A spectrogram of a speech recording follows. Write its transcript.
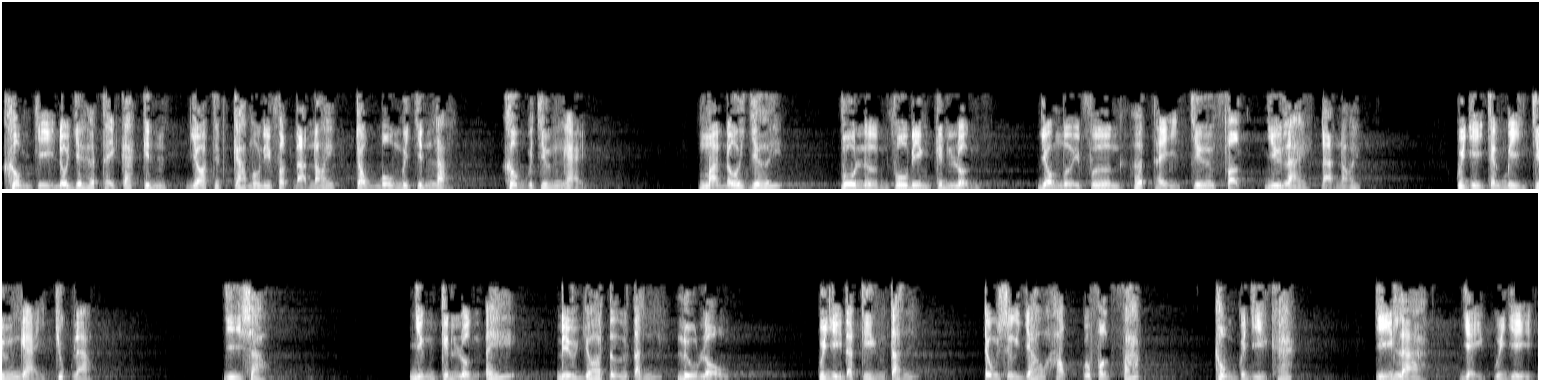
Không chỉ đối với hết thảy các kinh do Thích Ca Mâu Ni Phật đã nói trong 49 năm, không có chướng ngại. Mà đối với vô lượng vô biên kinh luận do mười phương hết thảy chư Phật Như Lai đã nói. Quý vị chẳng bị chướng ngại chút nào. Vì sao? Những kinh luận ấy đều do tự tánh lưu lộ. Quý vị đã kiến tánh trong sự giáo học của Phật Pháp không có gì khác. Chỉ là dạy quý vị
